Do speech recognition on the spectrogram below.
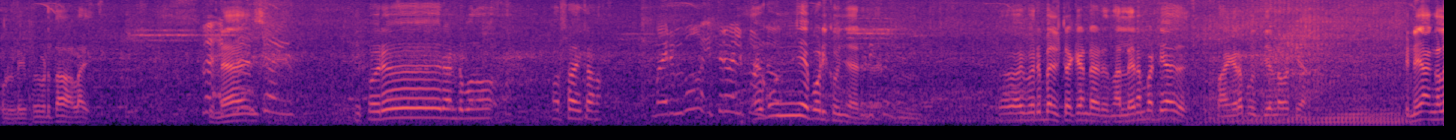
പുള്ളി ഇപ്പോൾ ഇവിടുത്തെ ആളായി. പിന്നെ ഇപ്പോൾ ഒരു രണ്ട് മൂന്ന് വർഷമായി കാണും. വരുമ്പോൾ ഇത്ര വലിപ്പം കുഞ്ഞ് കുഞ്ഞായിരുന്നു ഇവർ ബെൽറ്റൊക്കെ ഉണ്ടായിരുന്നു. നല്ല ഇനം പട്ടിയത് ഭയങ്കര ബുദ്ധിയുള്ള പട്ടിയാണ് പിന്നെ ഞങ്ങൾ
